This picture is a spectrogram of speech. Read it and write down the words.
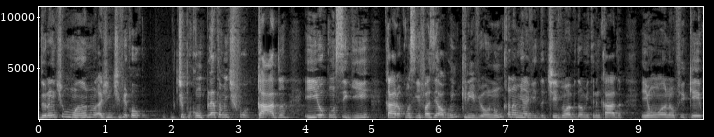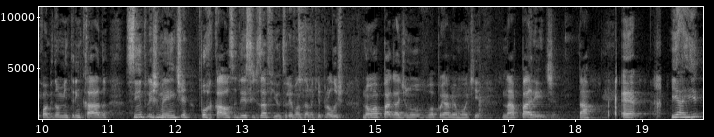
durante um ano, a gente ficou tipo, completamente focado e eu consegui, cara, eu consegui fazer algo incrível. Eu nunca na minha vida tive um abdômen trincado e um ano eu fiquei com o abdômen trincado simplesmente por causa desse desafio. Eu tô levantando aqui pra luz não apagar de novo, vou apoiar minha mão aqui na parede, tá? É, e aí,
